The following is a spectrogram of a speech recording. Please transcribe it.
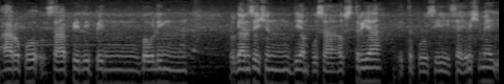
araw po sa Philippine Bowling Organization diyan po sa Austria. Ito po si Cyrus May.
